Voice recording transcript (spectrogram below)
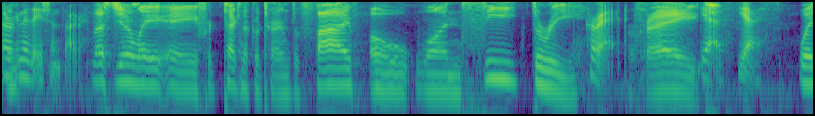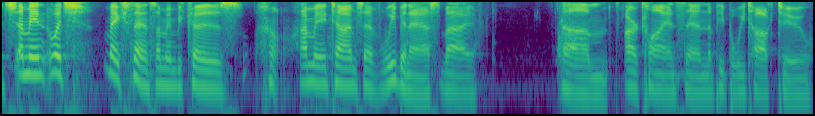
organizations are. That's generally a, for technical terms, a five hundred one c three. Correct. Right. Yes, yes. Which I mean, which makes sense. I mean, because huh, how many times have we been asked by um, our clients and the people we talk to,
